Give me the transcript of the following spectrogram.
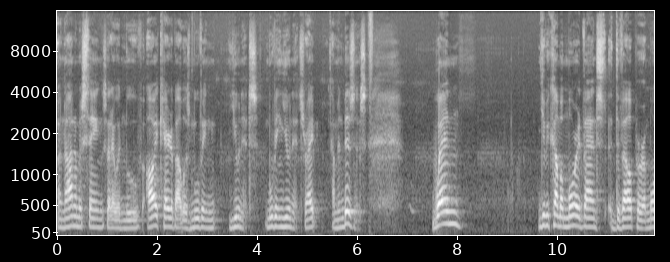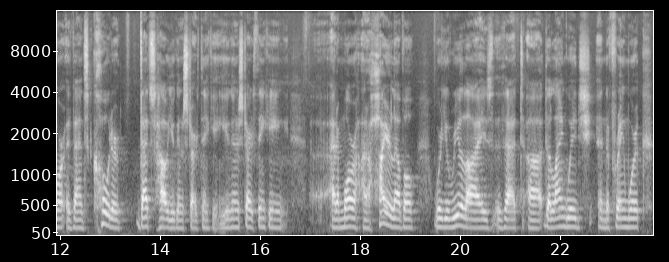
anonymous things that I would move. All I cared about was moving units, moving units, right? I'm in business. When you become a more advanced developer, a more advanced coder, that's how you're going to start thinking. You're going to start thinking uh, at a more, at a higher level where you realize that uh, the language and the framework,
